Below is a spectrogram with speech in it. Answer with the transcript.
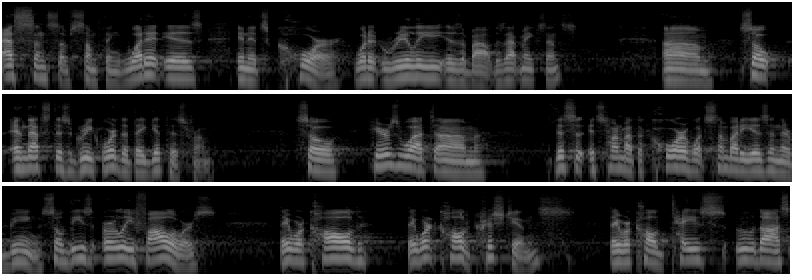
essence of something, what it is in its core, what it really is about. Does that make sense? Um, so, and that's this Greek word that they get this from. So, here's what um, This, it's talking about the core of what somebody is in their being. So these early followers, they were called, they weren't called Christians. They were called tes udas,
